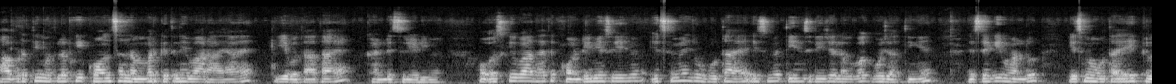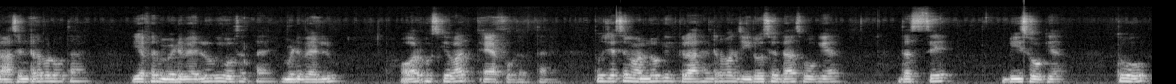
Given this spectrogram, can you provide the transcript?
आवृत्ति मतलब कि कौन सा नंबर कितने बार आया है, ये बताता है खंडे श्रेणी में। और उसके बाद है तो कॉन्टीन्यूस सीरीज़ में। इसमें जो होता है, इसमें तीन सीरीजें लगभग हो जाती हैं। जैसे कि मान लो, इसमें होता है एक क्लास इंटरवल होता है, या फिर मिड वैल्यू भी हो सकता है मिड वैल्यू और उसके बाद एफ़ हो सकता है। तो जैसे मान लो कि क्लास इंटरवल ज़ीरो से दस हो गया, दस से बीस हो गया तो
